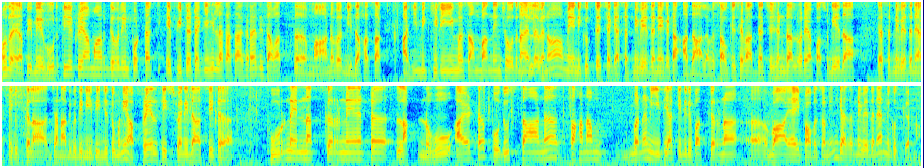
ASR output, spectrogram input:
හොඳ අපි මේ වෘතිය ක්‍රියාමාර්ගවලින් පොට්ටක් එපිට ගිහිල්ල කතා කරඇති තවත් මානව නිදහසක් අහිමි කිරීම සම්බන්ධෙන් චෝදනයල්ල වෙනවා. මේ නිකුත්වෙච්ච ගැසට නිවේදනයකට අදාලව සෞඛ්‍යසේව අධ්‍යක්ෂ ශන්ඩල්වරය පසුගේදා ගැසට නිවේදනයක් නිකුත් කලා ජනාධිපති නීතින් යුතුමනි. අප්‍රේල් තිස්වනිදා සිට පූර්ණ එන්නත් කරණයට ලක් නොවූ අයට පොදුස්ථාන තහනම් වන නීතියක් ඉදිරිපත් කරන වායයි පවසමින් ගැසර නිවේදනයක් නිකුත් කරනවා.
